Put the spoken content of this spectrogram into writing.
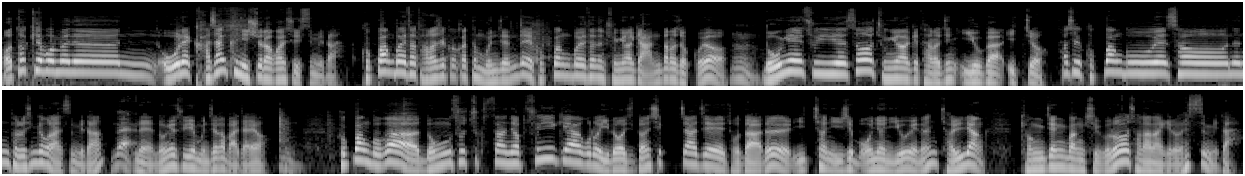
어떻게 보면은 올해 가장 큰 이슈라고 할 수 있습니다. 국방부에서 다뤄질 것 같은 문제인데 국방부에서는 중요하게 안 다뤄졌고요. 음. 농해 수위에서 중요하게 다뤄진 이유가 있죠. 사실 국방부에서는 별로 신경을 안 씁니다. 네. 농해 수위의 문제가 맞아요. 음. 국방부가 농수축산협 수의계약으로 이루어지던 식자재 조달을 2025년 이후에는 전량 경쟁 방식으로 전환하기로 했습니다.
